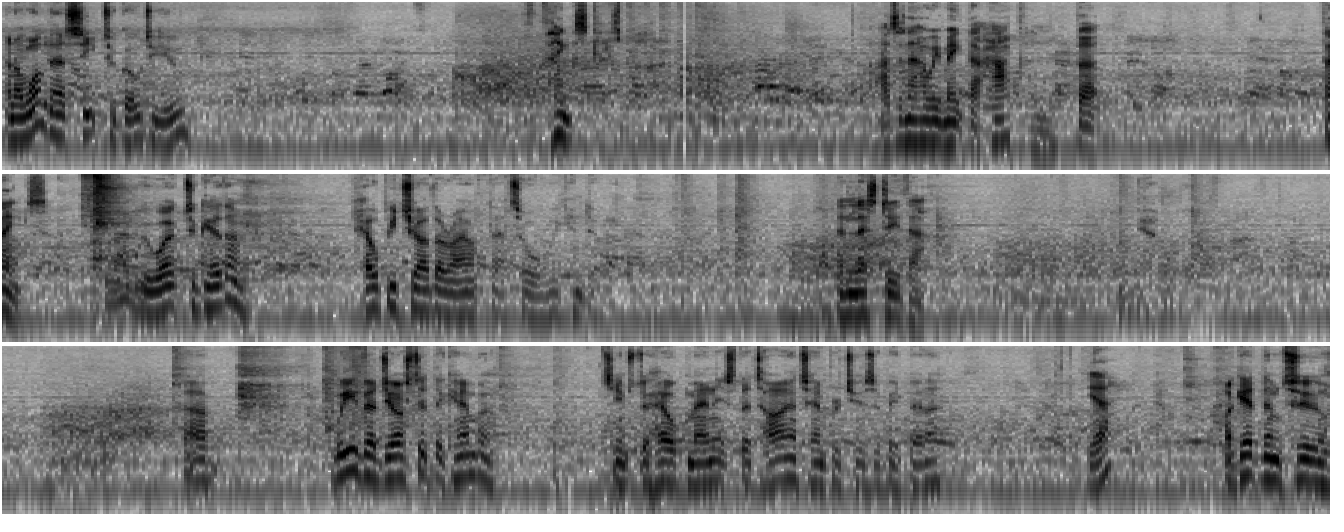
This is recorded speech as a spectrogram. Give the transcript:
And I want that seat to go to you. Thanks, Casper. I don't know how we make that happen, but thanks. Well, we work together, help each other out, that's all we can do. Then let's do that. Uh, we've adjusted the camber. Seems to help manage the tire temperatures a bit better. Yeah? I'll get them to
